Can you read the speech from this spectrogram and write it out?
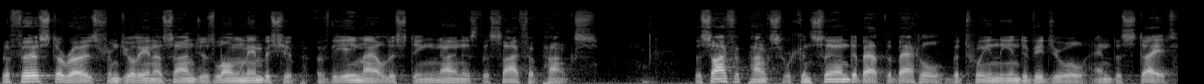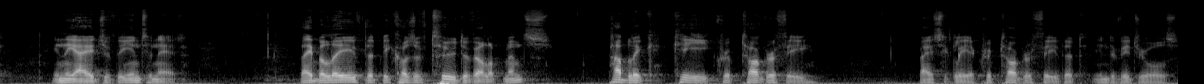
The first arose from Julian Assange's long membership of the email listing known as the cypherpunks. The cypherpunks were concerned about the battle between the individual and the state in the age of the internet. They believed that because of two developments public key cryptography, basically a cryptography that individuals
